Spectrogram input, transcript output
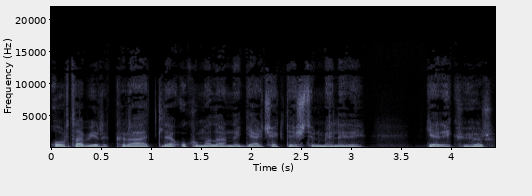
orta bir kıraatle okumalarını gerçekleştirmeleri gerekiyor.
